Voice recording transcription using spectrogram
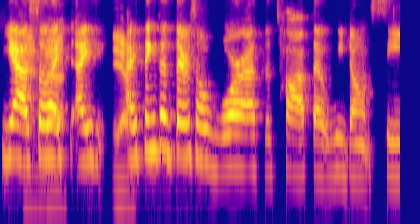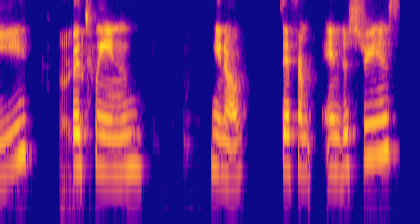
Yeah, And, so uh, I I, yeah. I think that there's a war at the top that we don't see Oh, yeah. between you know different industries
